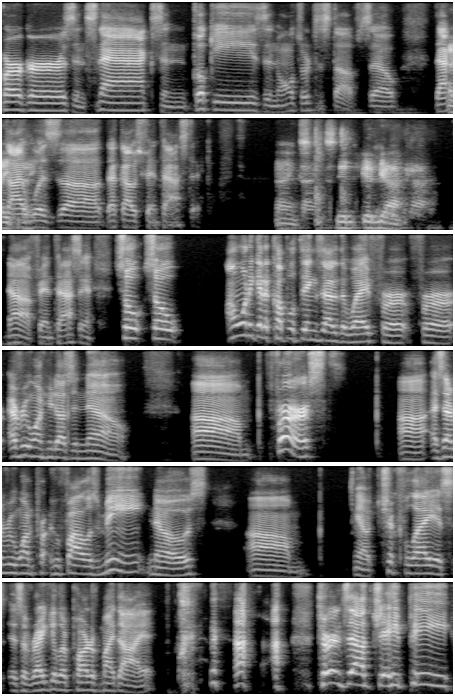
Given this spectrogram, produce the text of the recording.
burgers and snacks and cookies and all sorts of stuff. So that guy was uh, that guy was fantastic. Thanks. Good, good guy. Yeah, fantastic. So so I want to get a couple things out of the way for for everyone who doesn't know. Um, first, uh, as everyone who follows me knows, um, you know, Chick Fil A is is a regular part of my diet. Turns out JP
